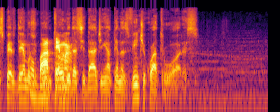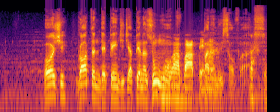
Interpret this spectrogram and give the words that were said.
Nós perdemos O o, Batman. controle da cidade em apenas 24 horas. Hoje, Gotham depende de apenas um O homem abate, para nos salvar. Nossa,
